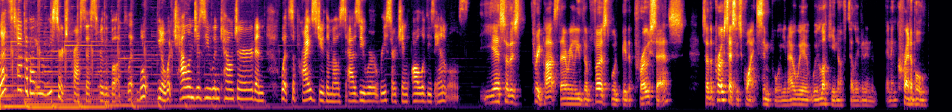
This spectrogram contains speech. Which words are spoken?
Let's talk about your research process for the book. What you know, what challenges you encountered, and what surprised you the most as you were researching all of these animals. Yeah, so there's three parts there really. The first would be the process. So the process is quite simple. You know, we're we're lucky enough to live in an, an incredible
